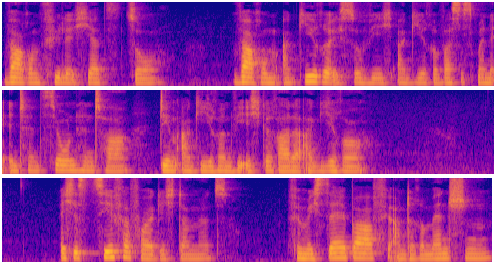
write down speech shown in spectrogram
Warum fühle ich jetzt so? Warum agiere ich so, wie ich agiere? Was ist meine Intention hinter dem Agieren, wie ich gerade agiere? Welches Ziel verfolge ich damit? Für mich selber, für andere Menschen?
